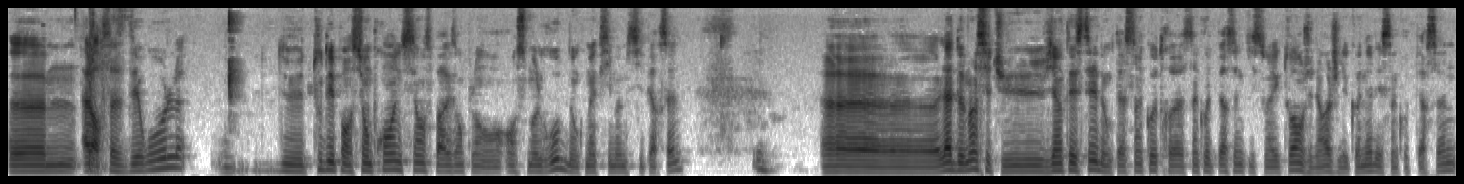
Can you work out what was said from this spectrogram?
Alors ça se déroule tout dépend. Si on prend une séance par exemple en, small group, donc maximum 6 personnes, euh, là demain si tu viens tester, donc tu as 5 autres, cinq autres personnes qui sont avec toi, en général je les connais les 5 autres personnes,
